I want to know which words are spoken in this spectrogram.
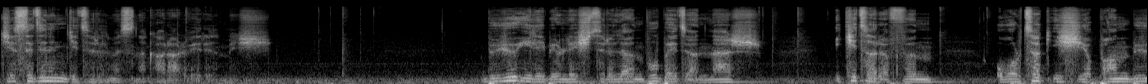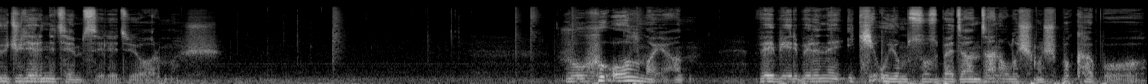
cesedinin getirilmesine karar verilmiş. Büyü ile birleştirilen bu bedenler iki tarafın ortak iş yapan büyücülerini temsil ediyormuş. Ruhu olmayan ve birbirine iki uyumsuz bedenden oluşmuş bu kabuğu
